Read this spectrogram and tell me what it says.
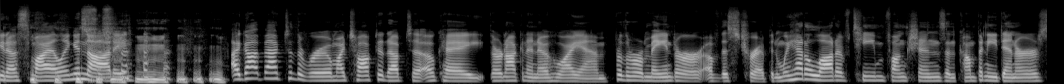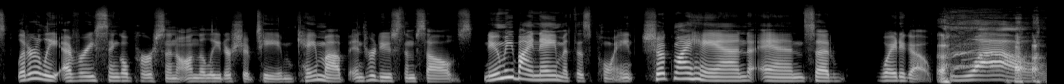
you know, smiling and nodding. I got back to the room. I chalked it up to, okay, they're not going to know who I am for the remainder of this trip. And we had a lot of team functions and company dinners. Literally every single person on the leadership team came up, introduced themselves, knew me by name at this point, shook my hand, and said, way to go. Wow.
